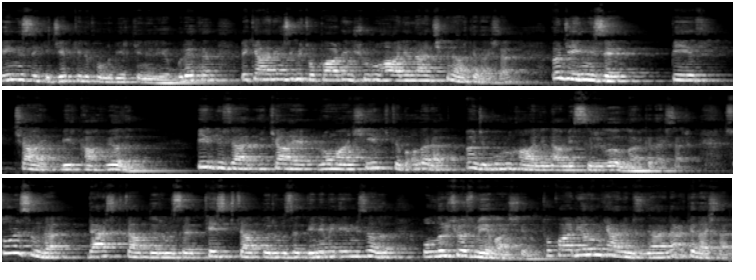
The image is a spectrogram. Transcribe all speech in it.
elinizdeki cep telefonunu bir kenarıya bırakın ve kendinizi bir toparlayın, şu ruh halinden çıkın arkadaşlar. Önce elinize bir çay, bir kahve alın. Bir güzel hikaye, roman, şiir kitabı alarak önce bu ruh halinden bir sıyrılalım arkadaşlar. Sonrasında ders kitaplarımızı, test kitaplarımızı, denemelerimizi alıp onları çözmeye başlayalım. Toparlayalım kendimizi değerli arkadaşlar.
